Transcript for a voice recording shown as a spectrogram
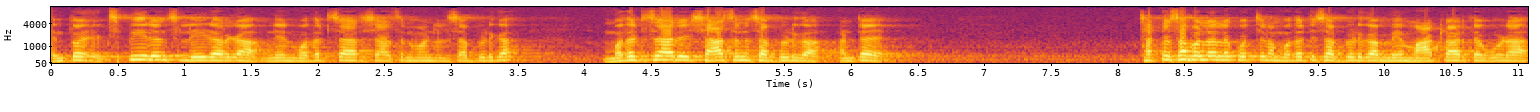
ఎంతో ఎక్స్పీరియన్స్ లీడర్గా నేను మొదటిసారి శాసనమండలి సభ్యుడిగా మొదటిసారి శాసనసభ్యుడిగా అంటే చట్టసభలకు వచ్చిన మొదటి సభ్యుడిగా మేము మాట్లాడితే కూడా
